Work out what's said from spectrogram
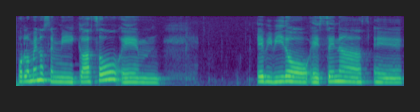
por lo menos en mi caso, em, he vivido escenas eh,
